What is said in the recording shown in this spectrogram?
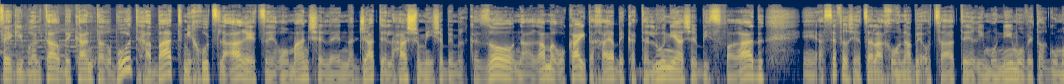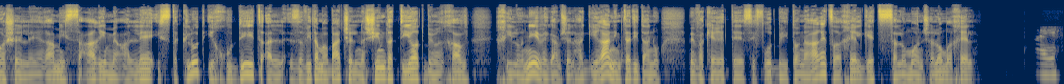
קפה גיברלטר בכאן תרבות, הבת מחוץ לארץ, אה, רומן של אה, נג'את אל-האשמי, שבמרכזו נערה מרוקאית החיה בקטלוניה שבספרד. אה, הספר שיצא לאחרונה בהוצאת רימונים ובתרגומו של רמי סערי מעלה הסתכלות ייחודית על זווית המבט של נשים דתיות במרחב חילוני וגם של הגירה. נמצאת איתנו מבקרת ספרות בעיתון הארץ, רחל גץ סלומון. שלום רחל. היי.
